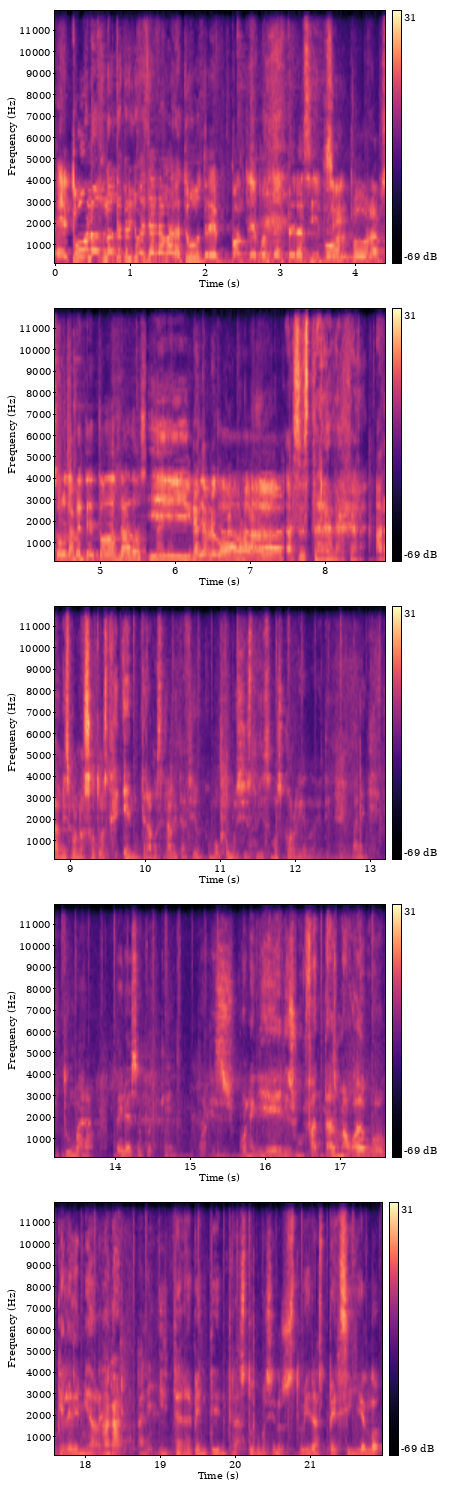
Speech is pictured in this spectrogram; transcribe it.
Eh, tú no, no te preocupes de Mara, tú eh, ponte, ponte el pelo así por, Sí. por absolutamente todos lados y, Y no te preocupes por nada. Asustar a Nakar. Ahora mismo nosotros entramos en la habitación como, como si estuviésemos corriendo de ti, ¿vale? Y tú, Mara, ¿Pero eso por qué? Porque se supone que eres un fantasma o algo que le dé miedo a la. ¿vale? Y de repente entras tú como si nos estuvieras persiguiendo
